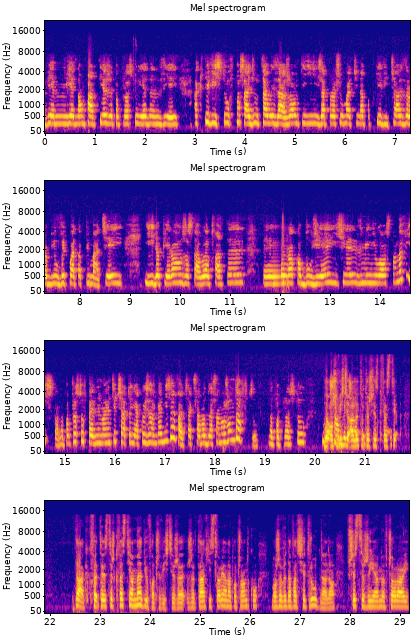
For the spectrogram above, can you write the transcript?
wiem jedną partię, że po prostu jeden z jej aktywistów posadził cały zarząd i zaprosił Marcina Popkiewicza, zrobił wykład o klimacie i, i dopiero zostały otwarte e, rokobuzie i się zmieniło stanowisko. No po prostu w pewnym momencie trzeba to jakoś zorganizować, tak samo dla samorządowców. No po prostu No oczywiście, ale to też jest kwestia tak, to jest też kwestia mediów oczywiście, że, że ta historia na początku może wydawać się trudna. No, wszyscy żyjemy wczoraj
